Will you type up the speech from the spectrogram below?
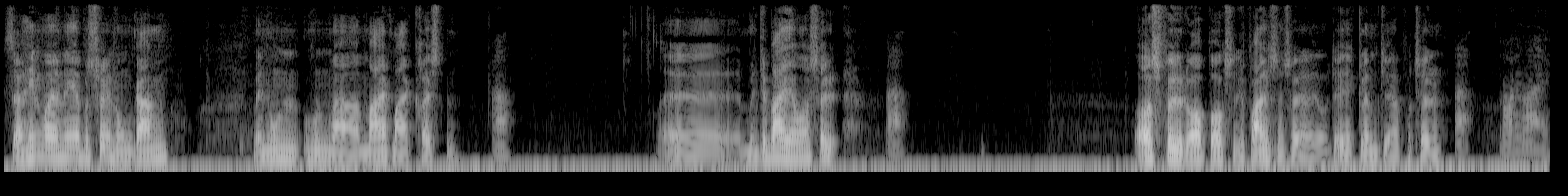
Så hende var jeg nede og besøge nogle gange, men hun, hun var meget, meget kristen. Ja. Øh, men det var jeg jo også selv. Ja. Også født og opvokset i Frelsens jo. Det glemte jeg at fortælle. Nå, det var jeg.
